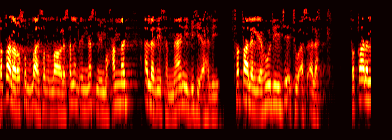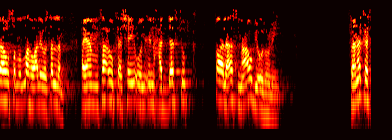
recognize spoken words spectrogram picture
فقال رسول الله صلى الله عليه وسلم إن اسمي محمد الذي سماني به أهلي. فقال اليهودي جئت أسألك. فقال له صلى الله عليه وسلم أينفعك شيء إن حدثتك؟ قال أسمع بأذني. فنكت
